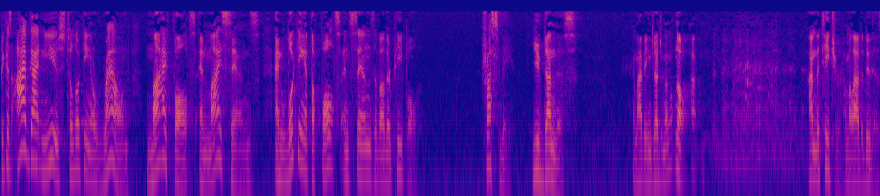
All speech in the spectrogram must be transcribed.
Because I've gotten used to looking around my faults and my sins and looking at the faults and sins of other people. Trust me, you've done this. Am I being judgmental? No. I'm the teacher. I'm allowed to do this.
